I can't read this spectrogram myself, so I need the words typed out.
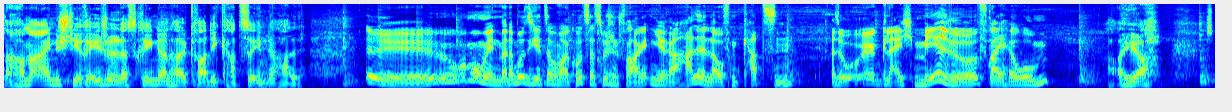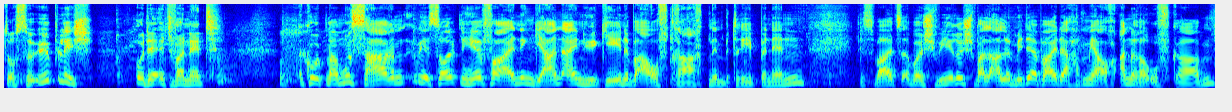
haben wir eigentlich die Regel, das kriegen dann halt gerade die Katze in der Hall. Äh, Moment mal, da muss ich jetzt aber mal kurz dazwischen fragen. In Ihrer Halle laufen Katzen, also äh, gleich mehrere frei herum. Ah ja, ist doch so üblich. Oder etwa nicht? Gut, man muss sagen, wir sollten hier vor einigen Jahren einen Hygienebeauftragten im Betrieb benennen. Das war jetzt aber schwierig, weil alle Mitarbeiter haben ja auch andere Aufgaben.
